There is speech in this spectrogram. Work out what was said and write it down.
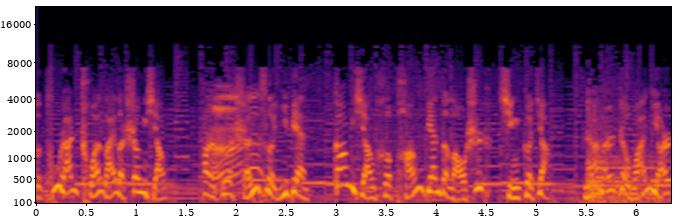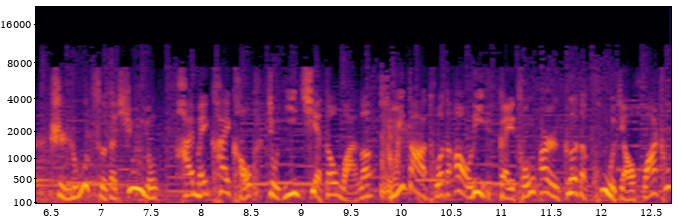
子突然传来了声响，二哥神色一变，刚想和旁边的老师请个假。然而这玩意儿是如此的汹涌，还没开口就一切都晚了。一大坨的奥利给从二哥的裤脚滑出，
